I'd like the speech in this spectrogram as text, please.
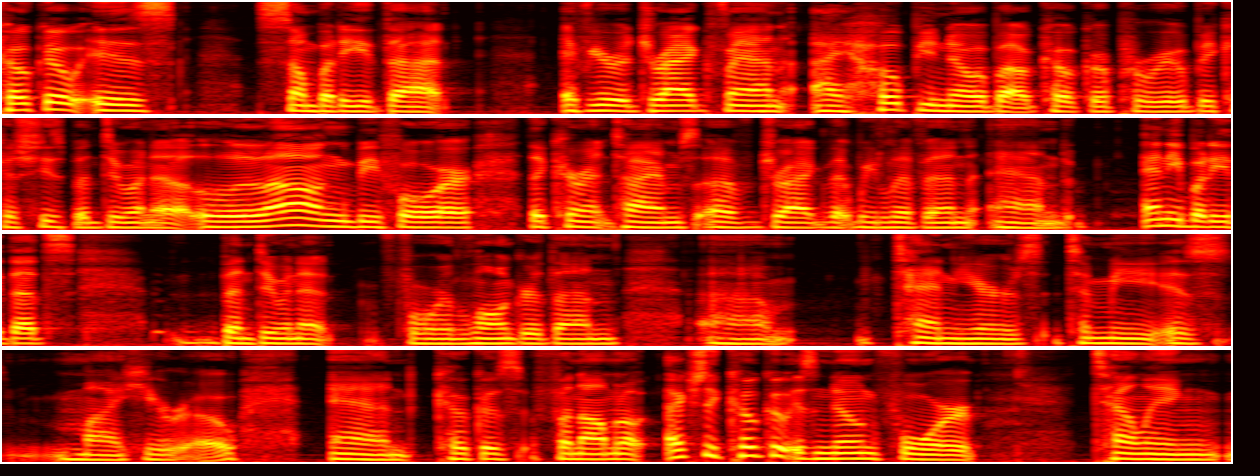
Coco is somebody that if you're a drag fan, I hope you know about Coco Peru because she's been doing it long before the current times of drag that we live in. And anybody that's been doing it for longer than um, 10 years to me is my hero. And Coco's phenomenal. Actually, Coco is known for telling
